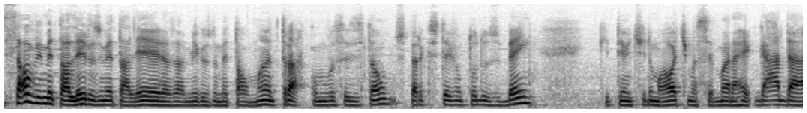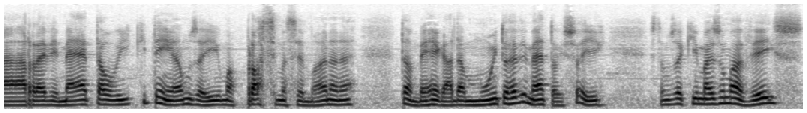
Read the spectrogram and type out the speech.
salve metaleiros e metaleiras, amigos do Metal Mantra, como vocês estão? Espero que estejam todos bem, que tenham tido uma ótima semana regada a heavy metal e que tenhamos aí uma próxima semana, né? Também regada muito heavy metal, isso aí. Estamos aqui mais uma vez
